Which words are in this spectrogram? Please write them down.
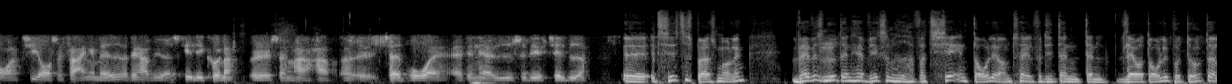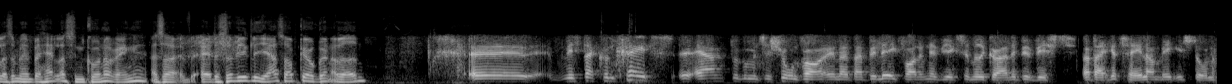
over 10 års erfaringer med, og det har vi jo forskellige kunder, øh, som har, har øh, taget brug af, af den her ydelse, vi tilbyder. Øh, et sidste spørgsmål, ikke? Hvad hvis nu den her virksomhed har fortjent dårlig omtale, fordi den, den laver dårlige produkter, eller simpelthen behandler sine kunder ringe? Altså, er det så virkelig jeres opgave at gå ind og redde dem? Øh, hvis der konkret øh, er dokumentation for, eller der er belæg for, at den her virksomhed gør det bevidst, og der ikke er tale om enkeltstående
